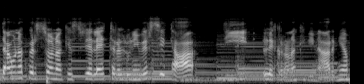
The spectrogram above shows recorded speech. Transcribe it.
da una persona che studia lettere all'università di Le cronache di Narnia.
